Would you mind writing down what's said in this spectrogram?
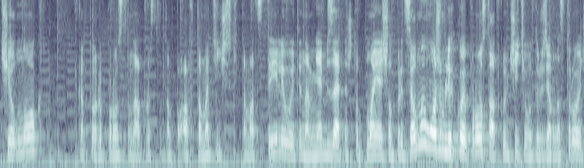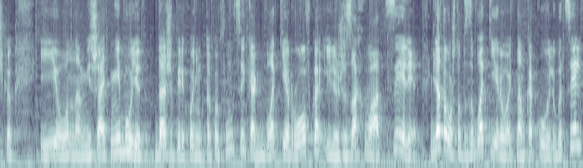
челнок, который просто-напросто там автоматически там отстреливает, и нам не обязательно, чтобы маячил прицел. Мы можем легко и просто отключить его, друзья, в настройках, и он нам мешать не будет. Дальше переходим к такой функции, как блокировка или же захват цели. Для того, чтобы заблокировать нам какую-либо цель,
